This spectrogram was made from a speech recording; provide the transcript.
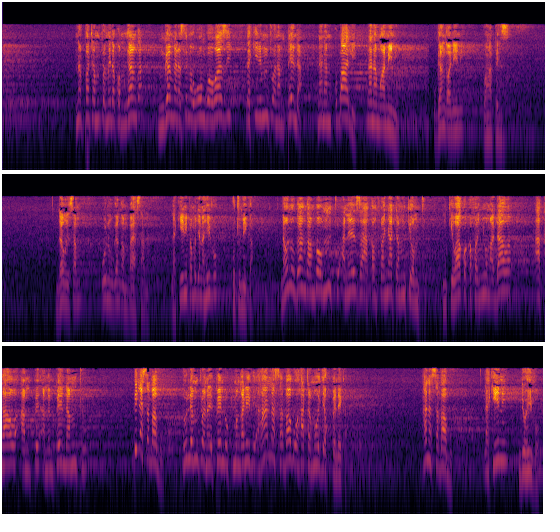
Napata mtu ameenda kwa mganga mganga anasema uongo wa wazi lakini mtu anampenda na anamkubali na anamwamini. Uganga wa nini? Wa mapenzi. Ndio Islam huu ni uganga mbaya sana. Lakini pamoja na hivyo hutumika. Naona uganga ambao mtu anaweza akamfanyia hata mke wa mtu. Mke wako akafanyiwa madawa akawa amempenda mtu bila sababu yule mtu anayependwa ukimwangalia hana sababu hata moja kupendeka. Hana sababu. Lakini ndio hivyo.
